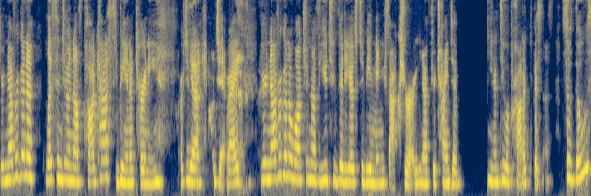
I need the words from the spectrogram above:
You're never going to listen to enough podcasts to be an attorney or to yeah. be an accountant, right? You're never going to watch enough YouTube videos to be a manufacturer, you know, if you're trying to, you know, do a product business. So those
